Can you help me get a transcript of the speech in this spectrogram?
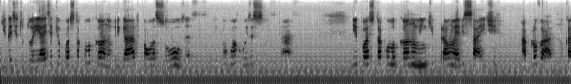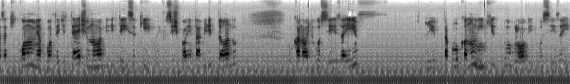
dicas e tutoriais, é que eu posso estar colocando. Obrigado, Paula Souza, alguma coisa assim, tá? E posso estar colocando um link para um website aprovado. No caso aqui, como minha conta é de teste, eu não habilitei isso aqui, mas vocês podem estar habilitando o canal de vocês aí e tá colocando um link no blog de vocês aí,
